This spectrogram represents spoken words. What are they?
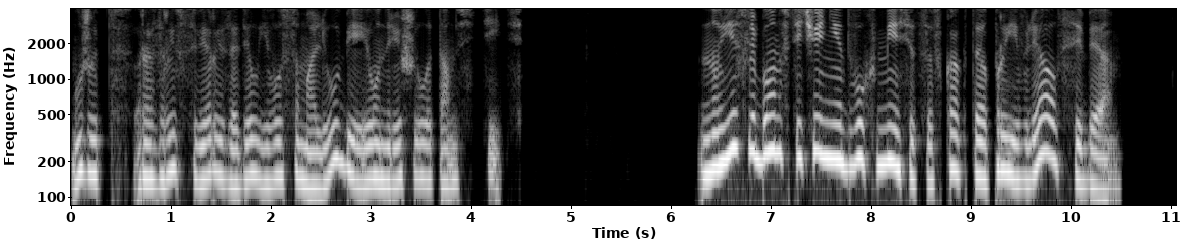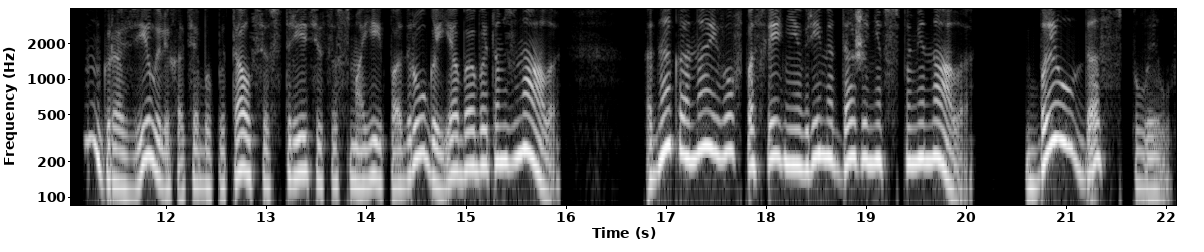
Может, разрыв с Верой задел его самолюбие, и он решил отомстить. Но если бы он в течение двух месяцев как-то проявлял себя, грозил или хотя бы пытался встретиться с моей подругой, я бы об этом знала. Однако она его в последнее время даже не вспоминала. Был да сплыл.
